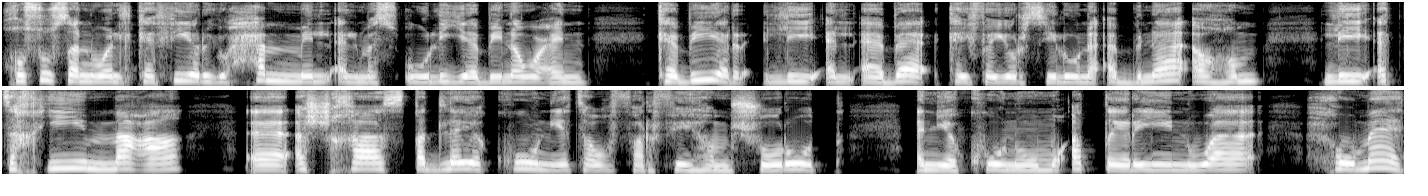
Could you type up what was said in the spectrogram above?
خصوصا والكثير يحمل المسؤولية بنوع كبير للآباء كيف يرسلون ابنائهم للتخييم مع آه، أشخاص قد لا يكون يتوفر فيهم شروط أن يكونوا مؤطرين وحماة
